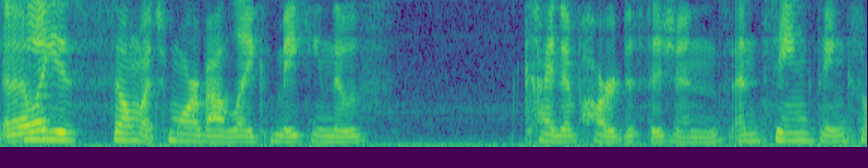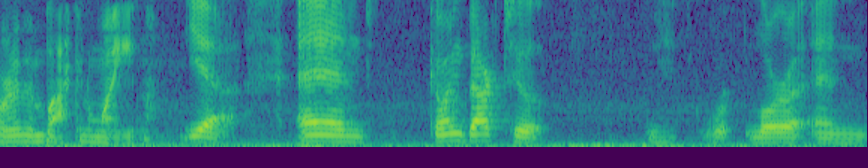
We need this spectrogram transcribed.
And he like- is so much more about like making those kind of hard decisions and seeing things sort of in black and white. Yeah, and going back to Laura and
